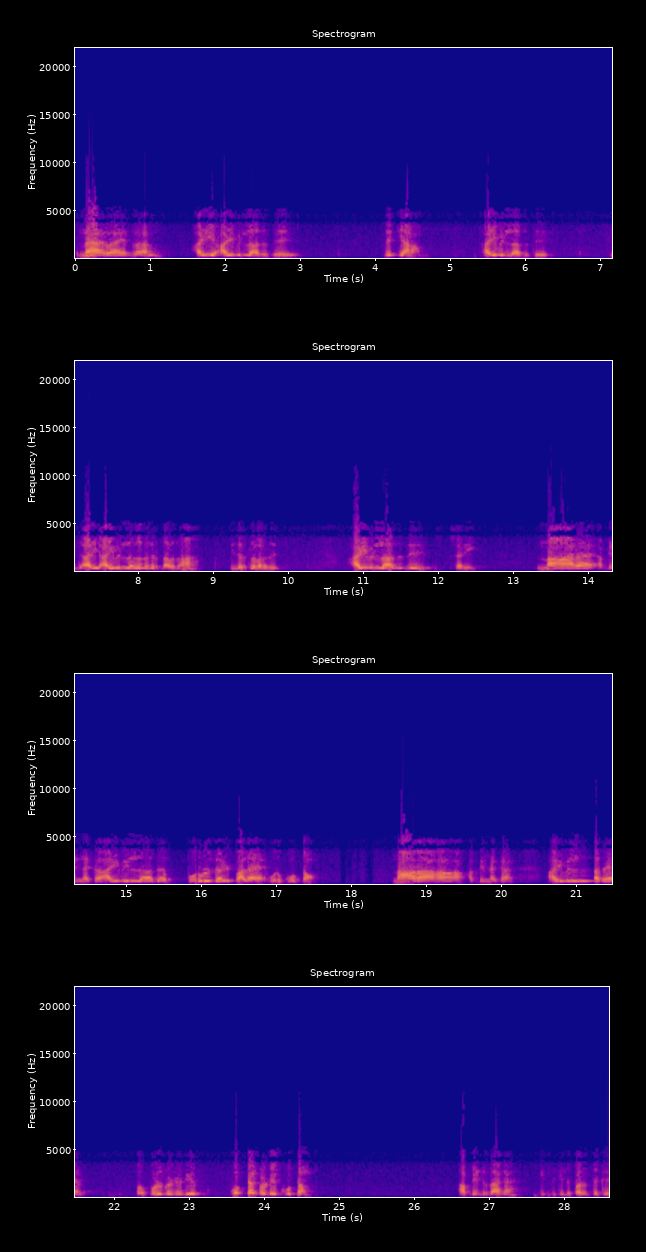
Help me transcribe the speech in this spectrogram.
நேரா என்றால் அழி அழிவில்லாதது. நித்தியானம் அழிவில்லாதது. இந்த அழி அழிவில்லாததுங்கிறதுனாலதான் இந்த இடத்துல வருது அழிவில்லாதது சரி நார அப்படின்னாக்கா அழிவில்லாத பொருள்கள் பல ஒரு கூட்டம். நாராகா அப்படின்னாக்கா அழிவில்லாத பொருள்களுடைய கூட்டங்களுடைய கூட்டம். அப்படின்றதாக இந்த பதத்துக்கு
